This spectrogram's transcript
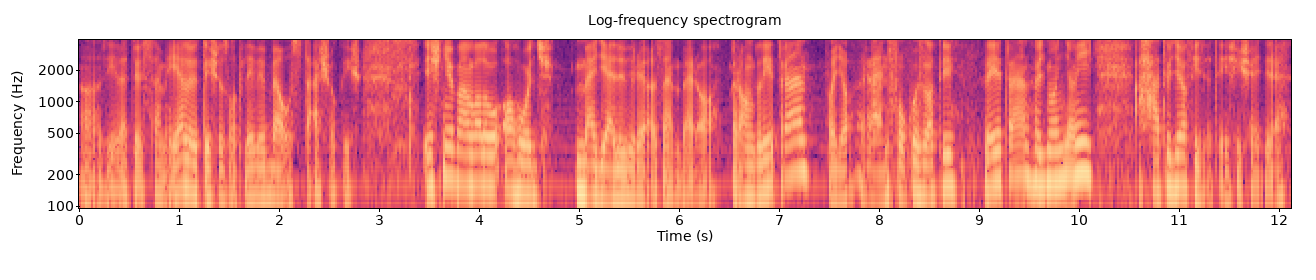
az illető személy előtt, és az ott lévő beosztások is. És nyilvánvaló, ahogy megy előre az ember a ranglétrán, vagy a rendfokozati létrán, hogy mondjam így, hát ugye a fizetés is egyre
